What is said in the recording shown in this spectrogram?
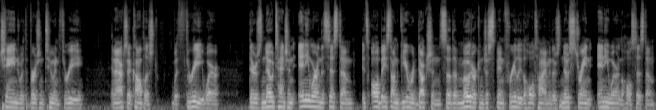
to change with version 2 and 3. And I actually accomplished with 3 where there's no tension anywhere in the system. It's all based on gear reduction, so the motor can just spin freely the whole time and there's no strain anywhere in the whole system,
